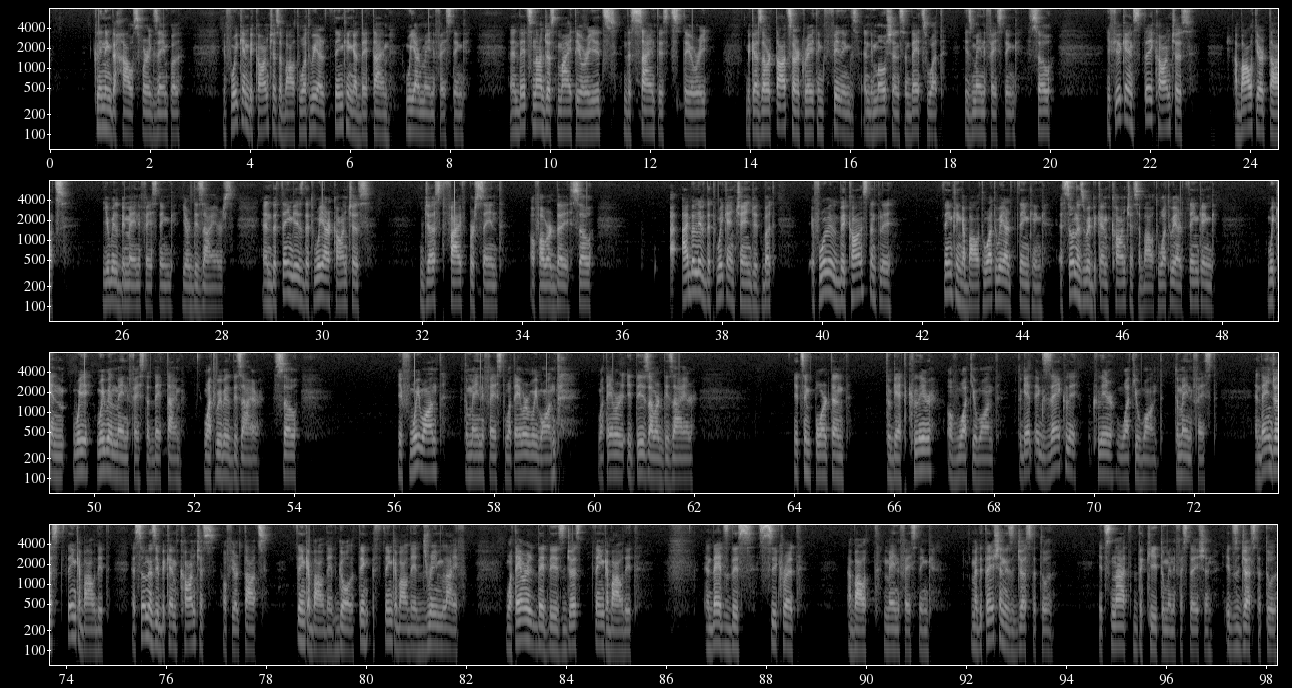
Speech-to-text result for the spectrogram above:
cleaning the house, for example, if we can be conscious about what we are thinking at that time, we are manifesting. And it's not just my theory, it's the scientists' theory. Because our thoughts are creating feelings and emotions, and that's what is manifesting. So, if you can stay conscious about your thoughts, you will be manifesting your desires. And the thing is that we are conscious just 5% of our day. So I believe that we can change it, but if we will be constantly thinking about what we are thinking, as soon as we become conscious about what we are thinking, we can we we will manifest at that time what we will desire. So if we want to manifest whatever we want, whatever it is our desire. It's important to get clear of what you want, to get exactly clear what you want to manifest. And then just think about it. As soon as you become conscious of your thoughts, think about that goal, think, think about that dream life. Whatever that is, just think about it and that's this secret about manifesting meditation is just a tool it's not the key to manifestation it's just a tool.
